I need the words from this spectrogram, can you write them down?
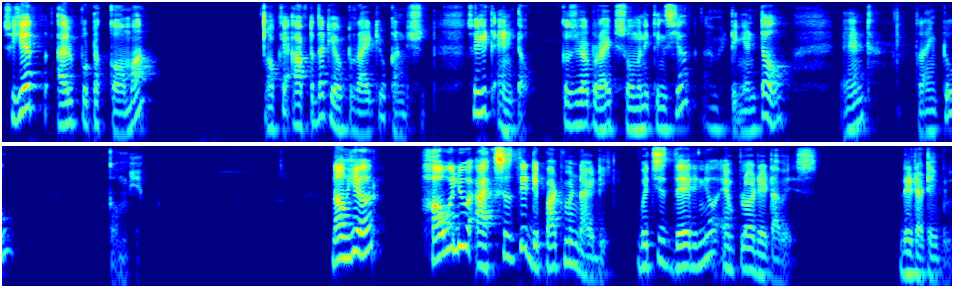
So here I will put a comma. Okay, after that you have to write your condition. So hit enter because you have to write so many things here. I'm hitting enter and trying to come here. Now here, how will you access the department ID, which is there in your employee database, data table?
